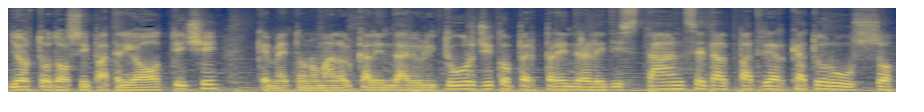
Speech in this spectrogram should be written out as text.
gli ortodossi patriottici che mettono mano al calendario liturgico per prendere le distanze dal patriarcato russo.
